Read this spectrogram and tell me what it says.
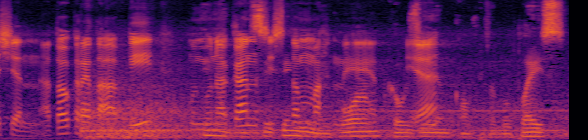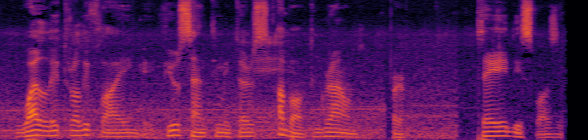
Levitation atau kereta api menggunakan sistem magnet ya place while literally flying a few centimeters okay. above the ground Say this was it.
